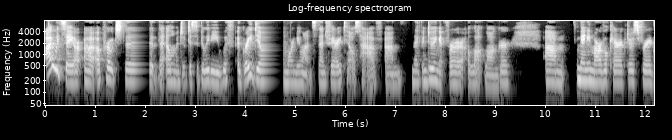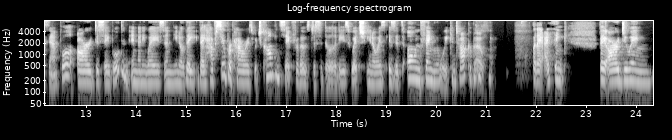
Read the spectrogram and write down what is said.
I would say are, uh, approached the the element of disability with a great deal more nuance than fairy tales have. Um, they've been doing it for a lot longer. Um, many Marvel characters, for example, are disabled in, in many ways, and you know they they have superpowers which compensate for those disabilities, which you know is is its own thing that we can talk about. but I, I think they are doing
